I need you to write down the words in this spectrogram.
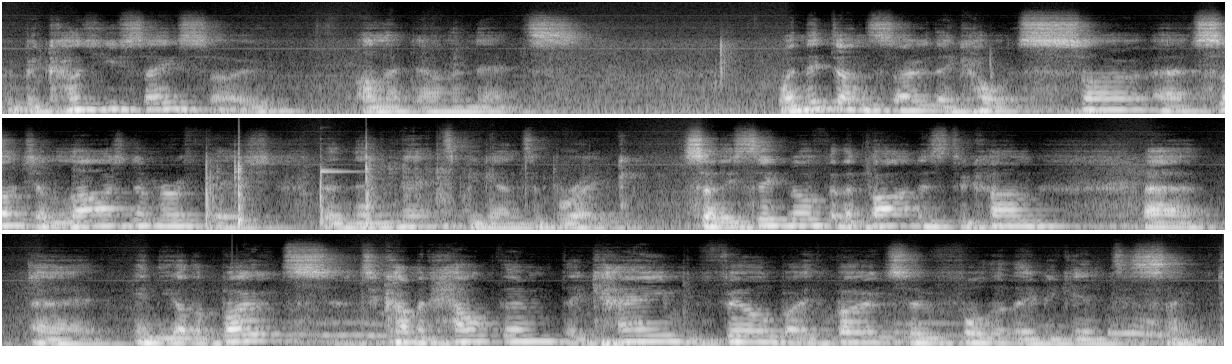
But because you say so, I'll let down the nets. When they'd done so, they caught so, uh, such a large number of fish that their nets began to break. So they signaled for their partners to come uh, uh, in the other boats to come and help them. They came and filled both boats so full that they began to sink.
